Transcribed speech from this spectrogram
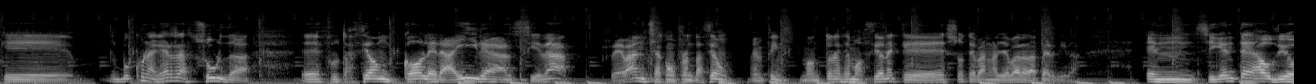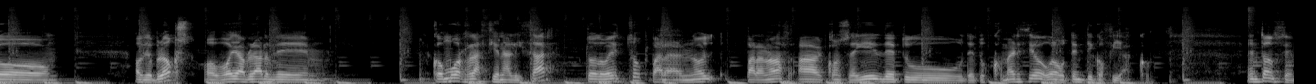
que busca una guerra absurda, eh, frustración, cólera, ira, ansiedad, revancha, confrontación, en fin, montones de emociones que eso te van a llevar a la pérdida. En siguientes audio audioblogs os voy a hablar de cómo racionalizar todo esto para no, para no conseguir de, tu, tus comercios un auténtico fiasco. Entonces,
